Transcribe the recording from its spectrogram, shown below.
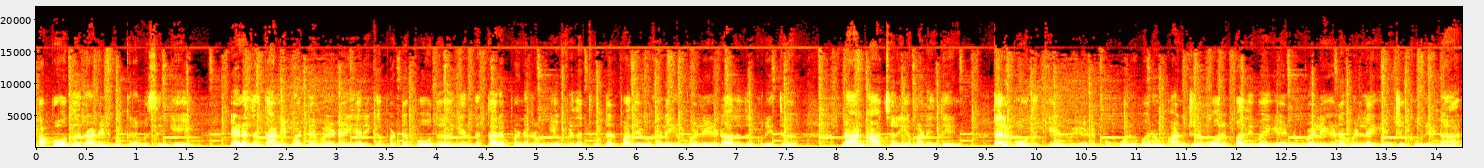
அப்போது ரணில் விக்ரமசிங்கே எனது தனிப்பட்ட வீடு எரிக்கப்பட்ட போது எந்த தரப்பினரும் எவ்வித ட்விட்டர் பதிவுகளையும் வெளியிடாதது குறித்து நான் ஆச்சரியமடைந்தேன். தற்போது கேள்வி எழுப்பும் ஒருவரும் அன்று ஒரு பதிவை ஏனும் வெளியிடவில்லை என்று கூறினார்.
